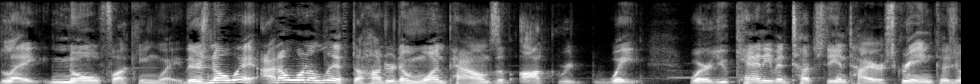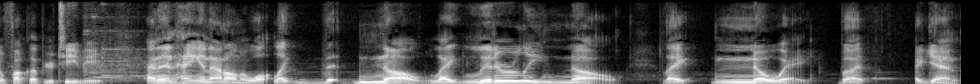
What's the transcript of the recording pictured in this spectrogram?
Like, no fucking way. There's no way. I don't want to lift 101 pounds of awkward weight where you can't even touch the entire screen because you'll fuck up your TV and then hanging that on the wall. Like, no. Like, literally no. Like, no way. But again,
